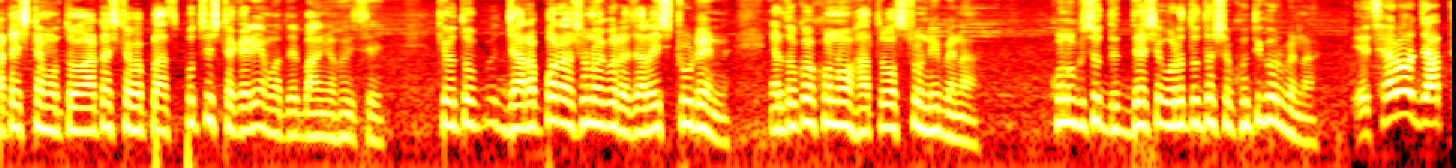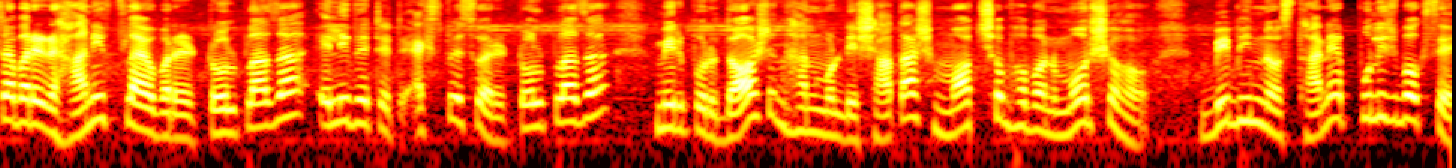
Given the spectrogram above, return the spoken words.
আঠাশটা মতো, আঠাশটা বা প্লাস পঁচিশটা গাড়ি আমাদের ভাঙা হয়েছে। কেউ তো যারা পড়াশোনা করে, যারা স্টুডেন্ট এরা তো কখনো হাতে অস্ত্র নেবে না। কোনো কিছু দেশে ওরা তো দেশে ক্ষতি করবে না। এছাড়াও যাত্রাবাড়ির হানিফ ফ্লাইওভারের টোল প্লাজা, এলিভেটেড এক্সপ্রেসওয়ের টোল প্লাজা, মিরপুর দশ, ধানমন্ডি সাতাশ, মৎস্য ভবন মোড় সহ বিভিন্ন স্থানে পুলিশ বক্সে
